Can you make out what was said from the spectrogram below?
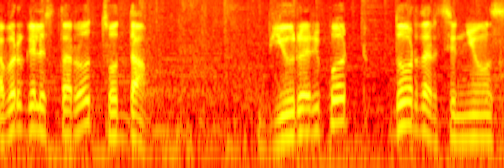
ఎవరు గెలుస్తారో చూద్దాం. Bureau report Doordarshan news.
